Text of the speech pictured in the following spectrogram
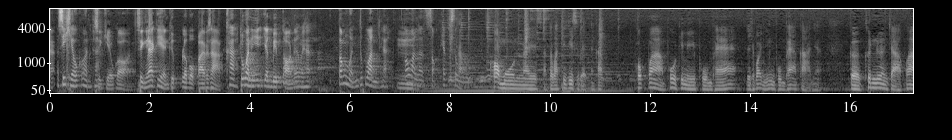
ฮะสีเขียวก่อนค่ะสีเขียวก่อน สิ่งแรกที่เห็นคือระบบปลายประสาทค่ะ ทุกวันนี้ยังบีมต่อเนื่องไหมฮะ ต้องเหมือนทุกวันค่ะอืมก็วันละสองแคปซูลข้อมูลในศตวรรษที่ 21 นะครับ พบว่าผู้ที่มีภูมิแพ้โดยเฉพาะอย่างยิ่งภูมิแพ้อากาศเนี่ยเกิดขึ้นเนื่องจากว่า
